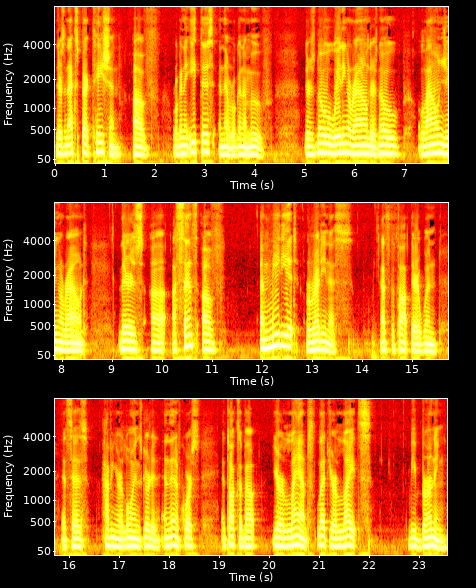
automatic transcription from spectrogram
there's an expectation of we're going to eat this and then we're going to move. There's no waiting around. There's no lounging around. There's a, a sense of immediate readiness. That's the thought there when it says having your loins girded. And then, of course, it talks about your lamps, let your lights be burning,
